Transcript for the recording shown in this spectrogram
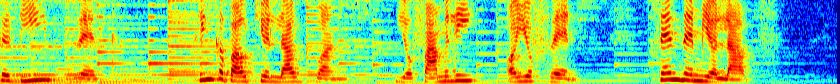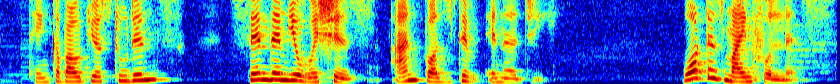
Take a deep breath. Think about your loved ones, your family, or your friend. Send them your love. Think about your students. Send them your wishes and positive energy. What is mindfulness?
